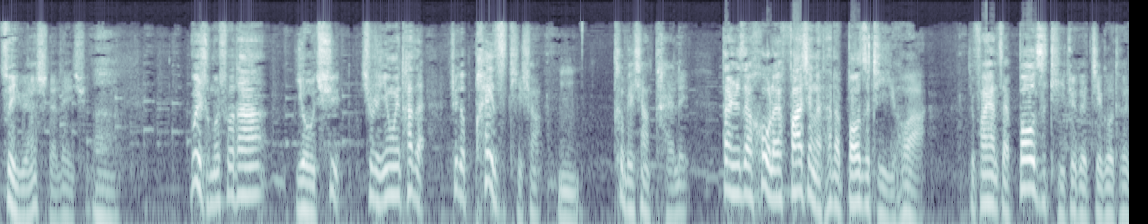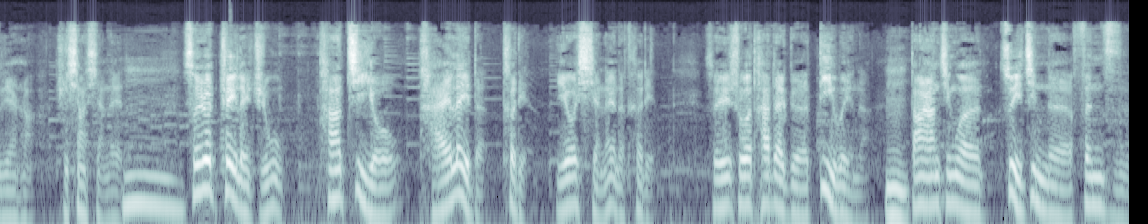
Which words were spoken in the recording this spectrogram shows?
最原始的类群。嗯为什么说它有趣？就是因为它在这个配子体上嗯特别像苔类，但是在后来发现了它的孢子体以后啊，就发现在孢子体这个结构特点上是像藓类的。嗯所以说这一类植物它既有苔类的特点，也有藓类的特点。所以说它这个地位呢，嗯当然经过最近的分子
